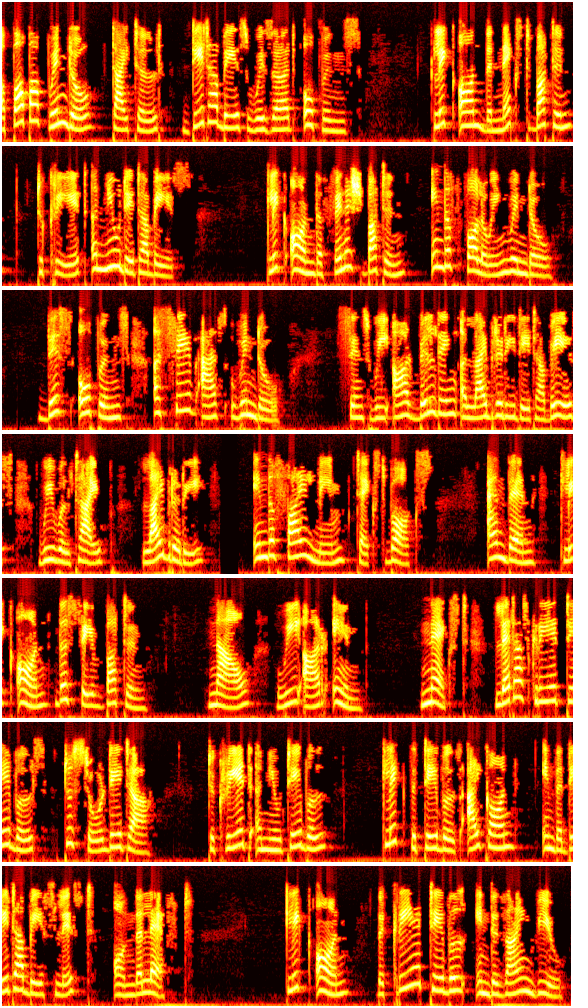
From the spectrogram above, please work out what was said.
A pop-up window titled Database Wizard opens. Click on the Next button to create a new database click on the Finish button in the following window. This opens a Save As window. Since we are building a library database, we will type library in the file name text box and then click on the Save button. Now we are in. Next, let us create tables to store data. To create a new table, click the Tables icon in the database list on the left. Click on the Create Table in Design view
